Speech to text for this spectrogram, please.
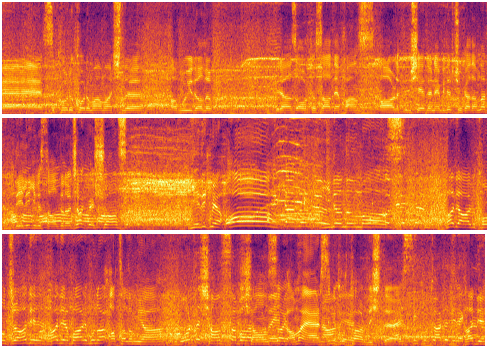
ee, skoru koruma amaçlı Abu'yu da alıp biraz orta saha defans ağırlıklı bir şeye dönebilir. Çünkü adamlar deli gibi saldıracak ve şu an yedik mi? Döndü. İnanılmaz. Hadi abi kontra hadi. Hadi bari buna atalım ya. Bu arada şansa bala Şansa ama Ersin'i kurtardı işte. Ersin kurtardı direkten Hadi.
